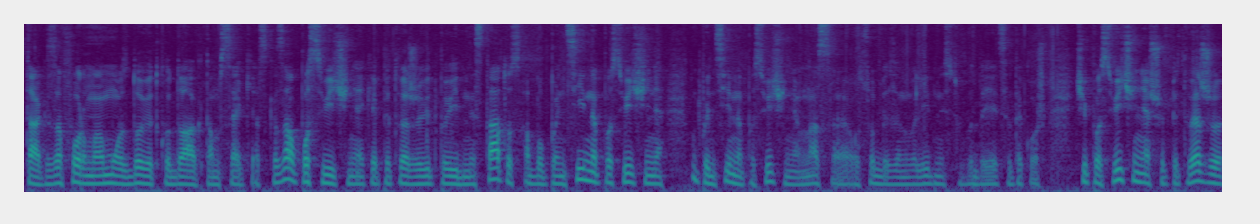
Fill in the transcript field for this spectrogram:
Так, за формою МОЗ довідку до акта МСЕК я сказав, посвідчення, яке підтверджує відповідний статус, або пенсійне посвідчення. Ну, пенсійне посвідчення в нас е, особі з інвалідністю видається також. Чи посвідчення, що підтверджує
